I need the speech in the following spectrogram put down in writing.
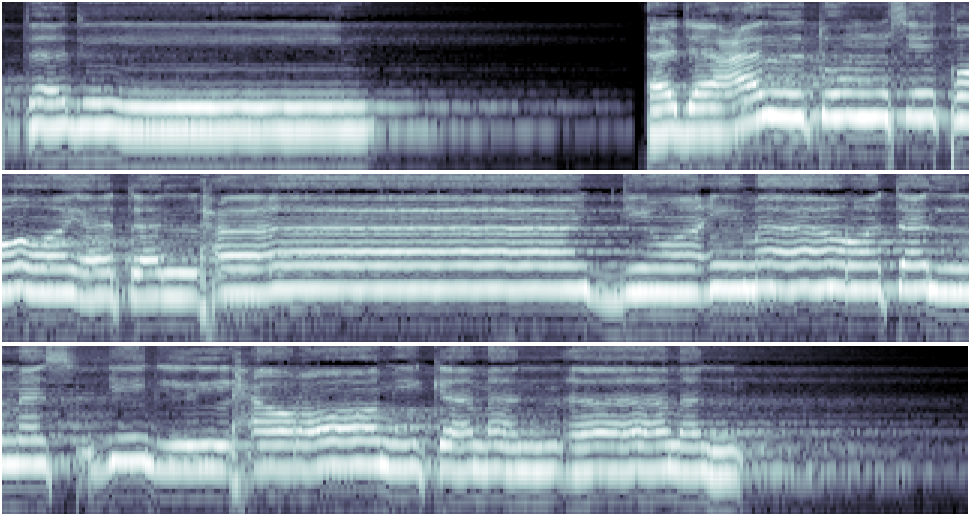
أجعلتم سقاية الحاج وعمارة المسجد الحرام كمن آمن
